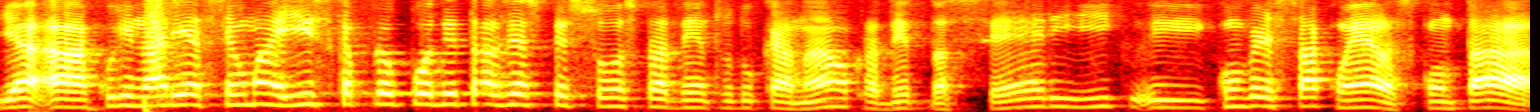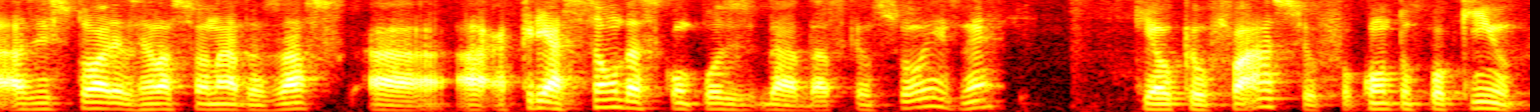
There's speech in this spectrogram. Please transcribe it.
E a, a culinária ia ser uma isca para eu poder trazer as pessoas para dentro do canal, para dentro da série e, e, conversar com elas, contar as histórias relacionadas à, criação das, da, das canções, né? Que é o que eu faço. Eu conto um pouquinho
